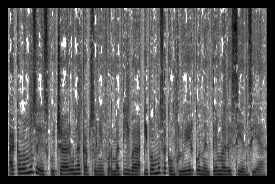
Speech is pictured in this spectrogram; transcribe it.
Acabamos de escuchar una cápsula informativa y vamos a concluir con el tema de ciencia.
